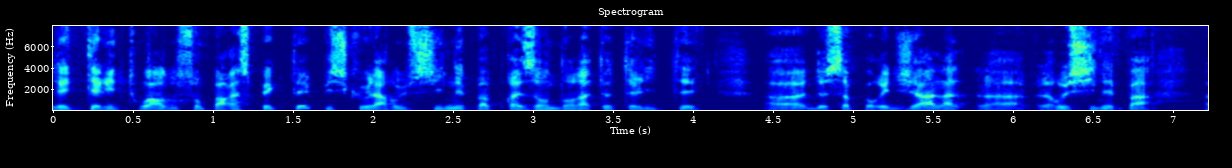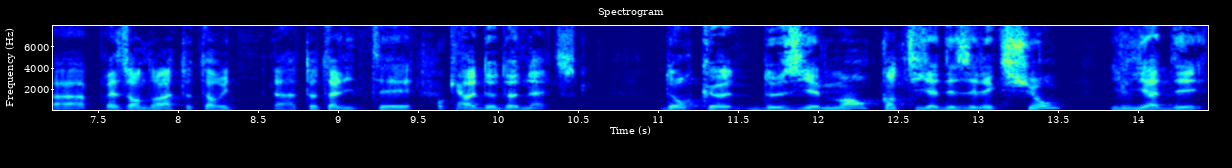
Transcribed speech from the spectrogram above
les territoires ne sont pas respectés puisque la Russie n'est pas présente dans la totalité euh, de Saporidja. La, Russie n'est pas euh, présente dans la, totalité euh, de Donetsk. Donc, deuxièmement, quand il y a des élections, il y a des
